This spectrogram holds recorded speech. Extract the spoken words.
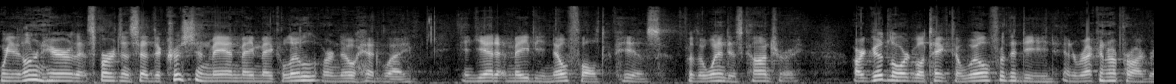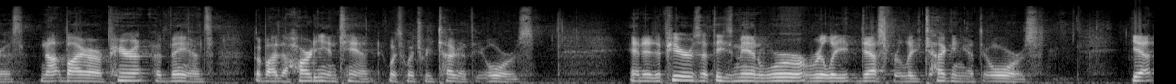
we learn here that Spurgeon said the Christian man may make little or no headway, and yet it may be no fault of his, for the wind is contrary. Our good Lord will take the will for the deed and reckon our progress, not by our apparent advance, but by the hearty intent with which we tug at the oars. And it appears that these men were really desperately tugging at the oars. Yet,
